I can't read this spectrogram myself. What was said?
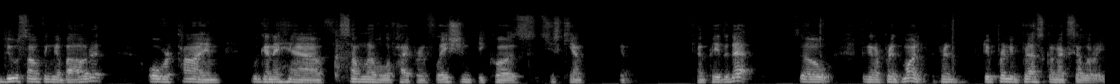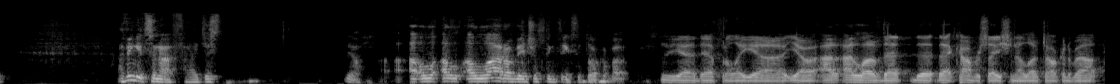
do something about it over time, we're going to have some level of hyperinflation because just can't, you know, can't pay the debt. So they're going to print money. Print, the printing press to accelerate. I think it's enough. I just, you know, a, a, a lot of interesting things to talk about. Yeah, definitely. Uh, you know, I, I love that, that, that conversation. I love talking about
